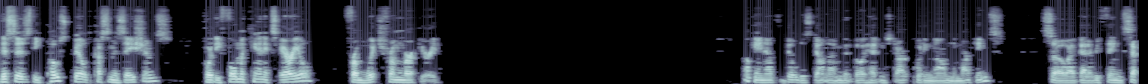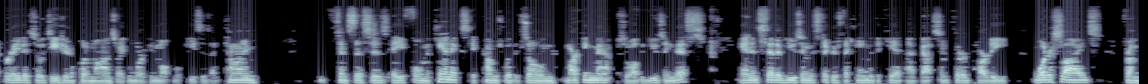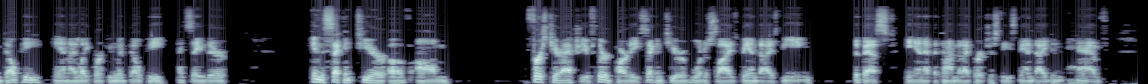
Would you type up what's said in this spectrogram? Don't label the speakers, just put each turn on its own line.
This is the post-build customizations for the Full Mechanics Aerial from Witch from Mercury. Okay, now the build is done, I'm going to go ahead and start putting on the markings. So I've got everything separated so it's easier to put them on so I can work in multiple pieces at a time. Since this is a full mechanics, it comes with its own marking map, so I'll be using this. And instead of using the stickers that came with the kit, I've got some third-party water slides from Delpi, and I like working with Delpi. I'd say they're in the second tier of um, first tier actually of third party, second tier of water slides, Bandai's being the best. And at the time that I purchased these, Bandai didn't have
